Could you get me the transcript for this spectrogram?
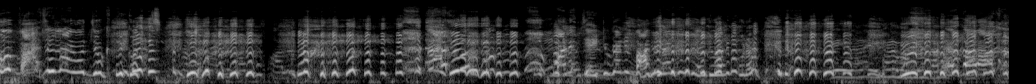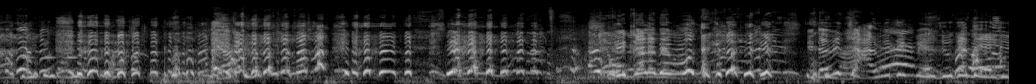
ও পাশে না ওর চোখে মানে যেইটুখানি বাকি আছে সেইটুখানি পুরো এখানে দেবো এটা আমি চার বছর ফেসবুকে দেখি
